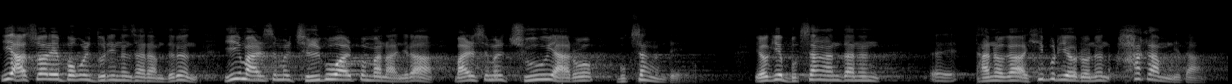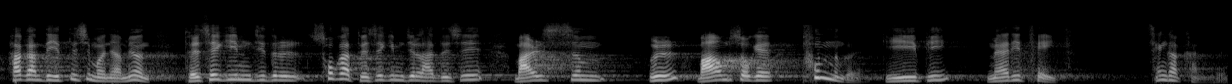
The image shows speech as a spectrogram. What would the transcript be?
이 아수아의 복을 누리는 사람들은 이 말씀을 즐거워할 뿐만 아니라 말씀을 주야로 묵상한대요. 여기에 묵상한다는 단어가 히브리어로는 하가입니다. 하가인데 이 뜻이 뭐냐면 되새김질을 소가 되새김질 하듯이 말씀을 마음속에 품는 거예요. 깊이 meditate 생각하는 거예요.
